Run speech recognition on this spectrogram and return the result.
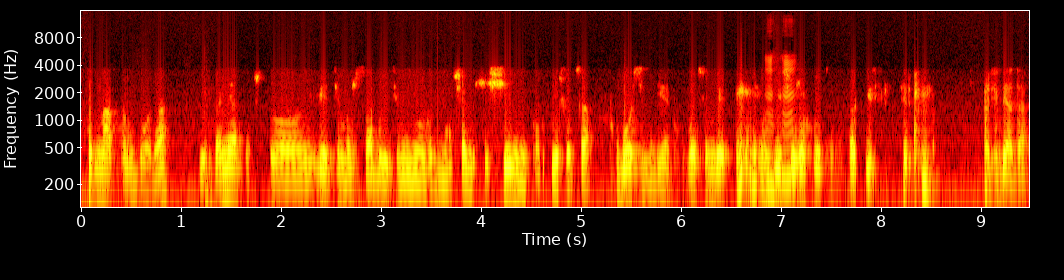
с 2013 года. И понятно, что этим же событиям, ну, в начале хищения, как пишется, 8 лет. 8 лет здесь уже хочется практически ребята,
